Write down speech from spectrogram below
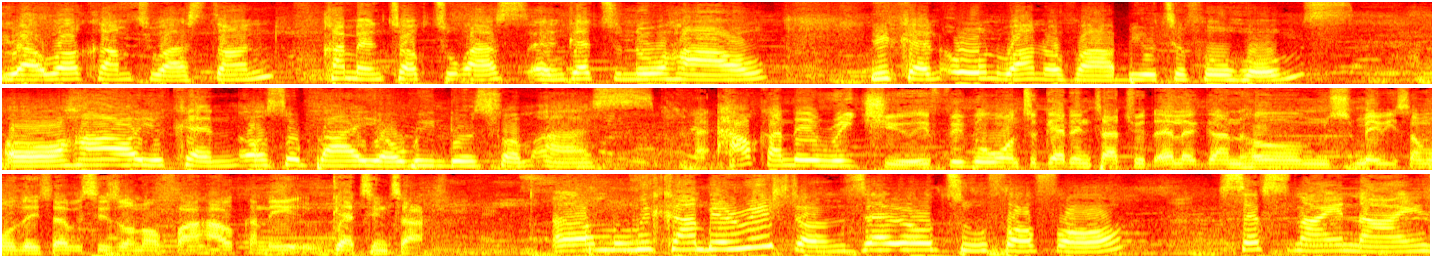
you are welcome to our stand. Come and talk to us and get to know how you can own one of our beautiful homes or how you can also buy your windows from us. How can they reach you if people want to get in touch with Elegant Homes, maybe some of the services on offer? How can they get in touch? Um, we can be reached on 0244 699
